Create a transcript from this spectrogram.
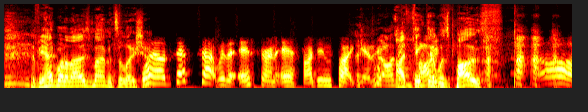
Have you had one of those moments, Alicia? Well, that start with an S or an F. I didn't quite get it. I think there was both. Oh,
